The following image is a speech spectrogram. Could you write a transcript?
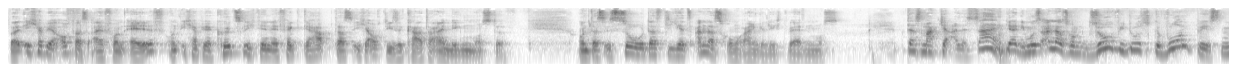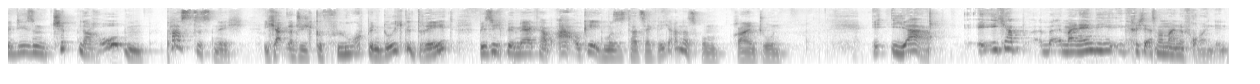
Weil ich habe ja auch das iPhone 11 und ich habe ja kürzlich den Effekt gehabt, dass ich auch diese Karte einlegen musste. Und das ist so, dass die jetzt andersrum reingelegt werden muss. Das mag ja alles sein. Ja, die muss andersrum. So wie du es gewohnt bist, mit diesem Chip nach oben, passt es nicht. Ich habe natürlich geflucht, bin durchgedreht, bis ich bemerkt habe, ah, okay, ich muss es tatsächlich andersrum reintun. Ja, ich habe mein Handy kriegt erstmal meine Freundin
